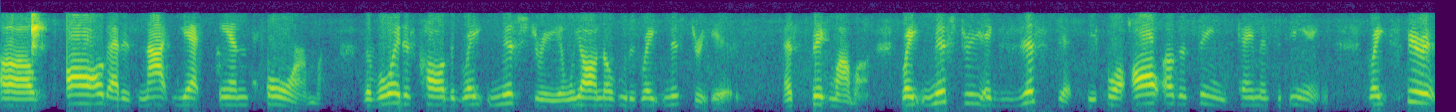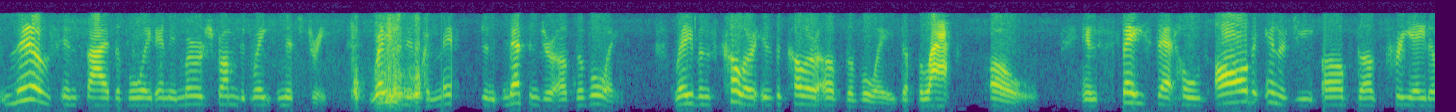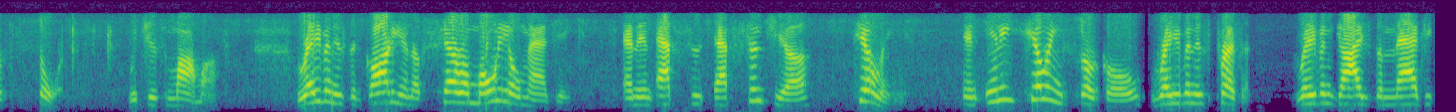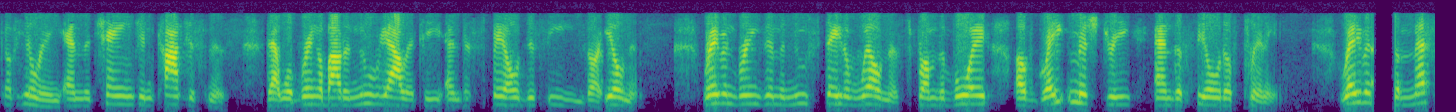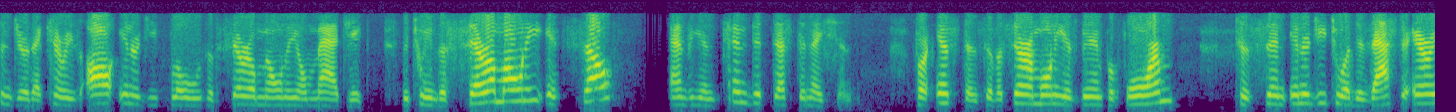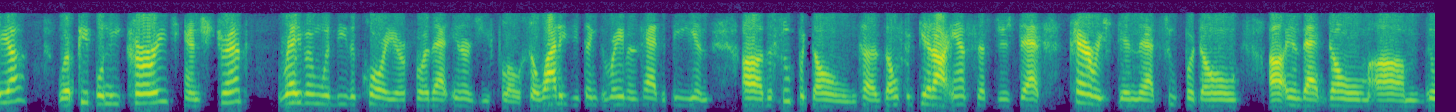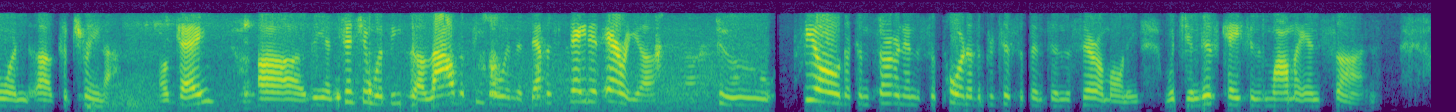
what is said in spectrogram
of all that is not yet in form. The void is called the great mystery, and we all know who the great mystery is. That's Big Mama. Great mystery existed before all other things came into being. Great Spirit lives inside the void and emerged from the great mystery. Raven is the messenger of the void. Raven's color is the color of the void, the black hole, in space that holds all the energy of the creative source, which is Mama. Raven is the guardian of ceremonial magic and in absentia, healing. In any healing circle, Raven is present. Raven guides the magic of healing and the change in consciousness that will bring about a new reality and dispel disease or illness. Raven brings in the new state of wellness from the void of great mystery and the field of plenty. Raven is the messenger that carries all energy flows of ceremonial magic between the ceremony itself and the intended destination. For instance, if a ceremony is being performed to send energy to a disaster area where people need courage and strength, Raven would be the courier for that energy flow. So why did you think the Ravens had to be in uh, the Superdome? Because don't forget our ancestors that perished in that Superdome, uh, in that dome um, during uh, Katrina. Okay, uh, the intention would be to allow the people in the devastated area to feel the concern and the support of the participants in the ceremony, which in this case is mama and son,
